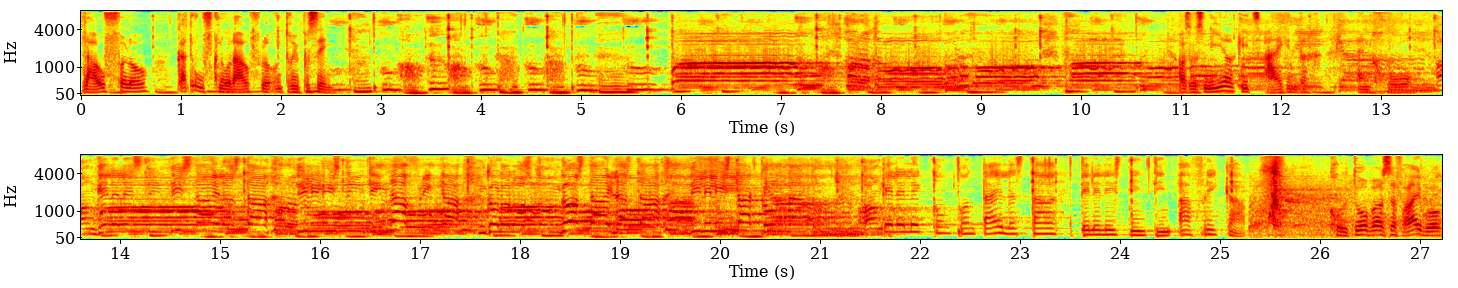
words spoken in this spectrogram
laufen lasse, gerade aufgenommen laufen lasse und darüber singe. Also aus mir gibt es eigentlich einen Chor. Kulturbörse Freiburg.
